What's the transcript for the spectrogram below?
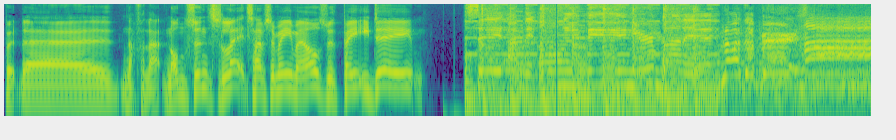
But uh, enough of that nonsense. Let's have some emails with Petey D. Say I'm the only bee in your bonnet. Not the bee! Ah!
